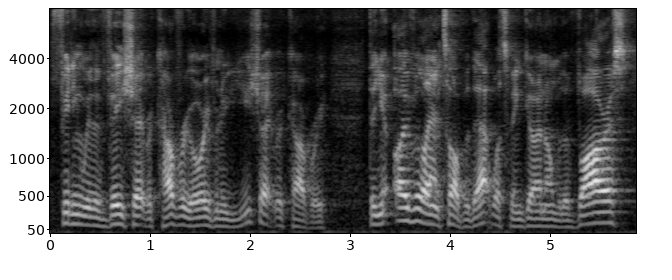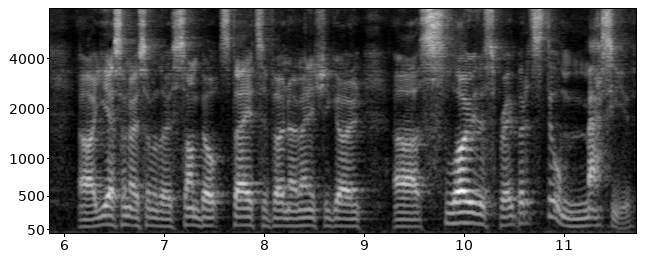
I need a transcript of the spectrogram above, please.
fitting with a V-shaped recovery or even a U-shaped recovery. Then you overlay on top of that what's been going on with the virus. Uh, yes, I know some of those Sunbelt states have uh, managed to go and uh, slow the spread, but it's still massive.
